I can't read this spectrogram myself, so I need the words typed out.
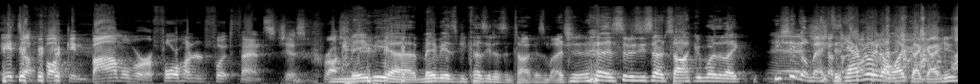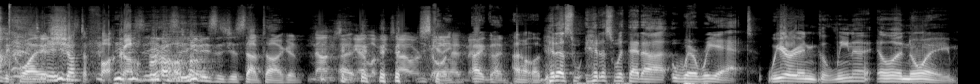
It's a fucking bomb over a 400 foot fence, just crushing. Maybe uh maybe it's because he doesn't talk as much. as soon as he starts talking more, they're like, he should Eh, go back to the yeah, I really don't like that guy. He needs to be quiet. Dude, shut the fuck up, needs, he needs- bro. he needs to just stop talking. No, I'm just kidding. I love you, Tyler. Just go kidding. ahead, man. All right, go ahead. I don't love you. Hit us hit us with that uh where we at. We are in Galena, Illinois.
